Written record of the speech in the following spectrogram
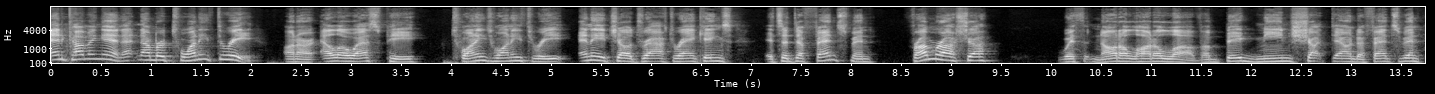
And coming in at number 23 on our LOSP 2023 NHL draft rankings, it's a defenseman from Russia with not a lot of love. A big, mean shutdown defenseman.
